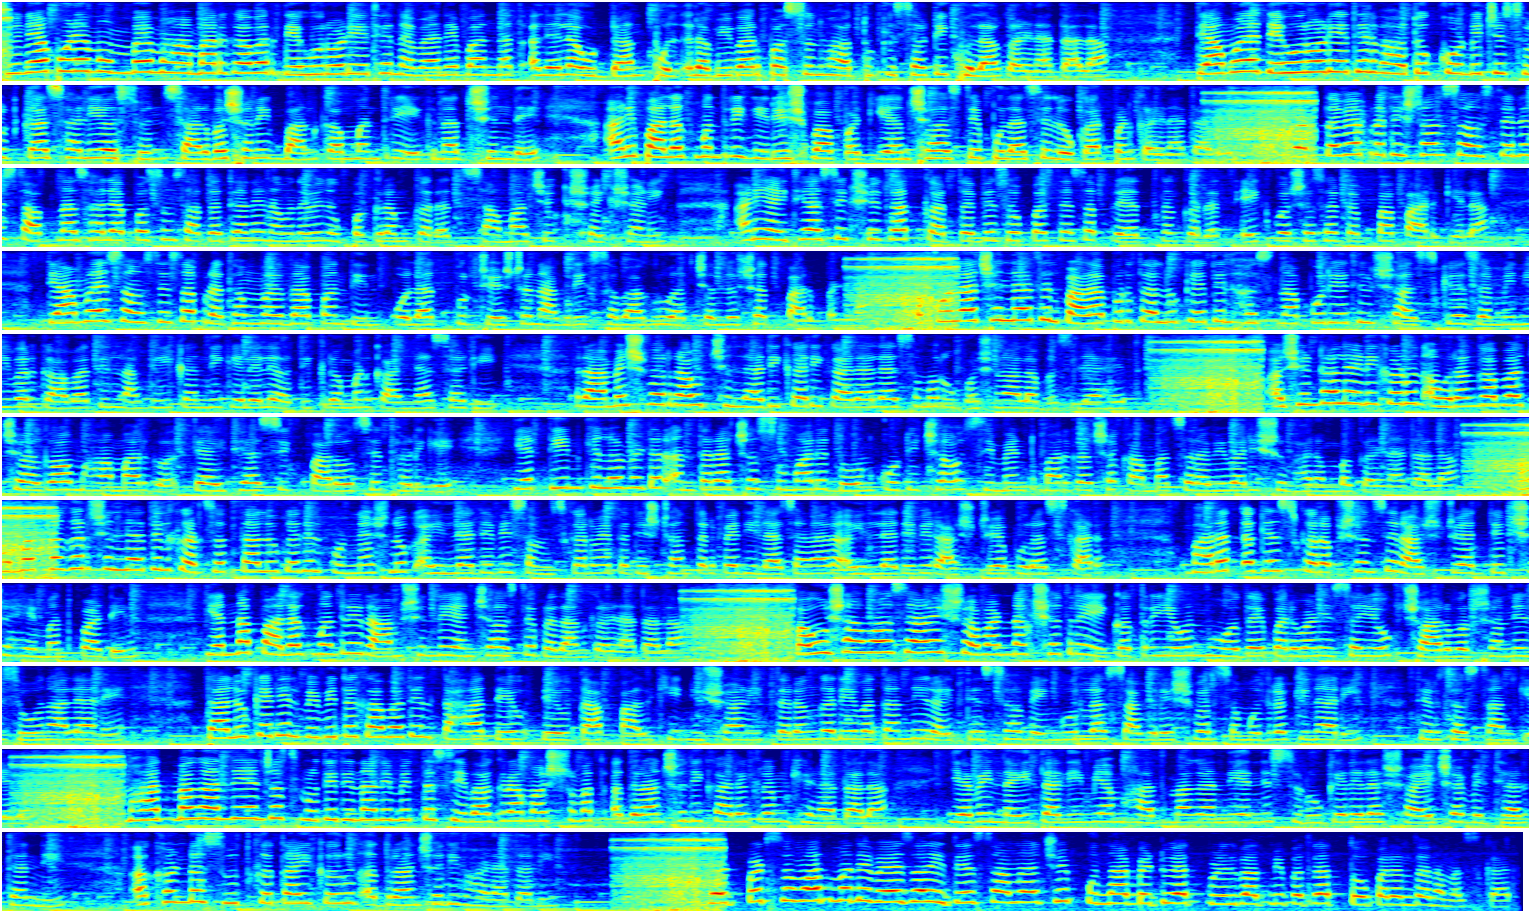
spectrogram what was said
जुन्या पुणे मुंबई महामार्गावर देहुरोड येथे नव्याने बांधण्यात आलेला उड्डाणपूल रविवारपासून वाहतुकीसाठी खुला करण्यात आला. त्यामुळे देहुरोड येथील वाहतूक कोंडीची सुटका झाली असून सार्वजनिक बांधकाम मंत्री एकनाथ शिंदे आणि पालकमंत्री गिरीश बापट यांच्या हस्ते पुलाचे लोकार्पण करण्यात आले. कर्तव्य प्रतिष्ठान संस्थेने स्थापना झाल्यापासून सातत्याने नवनवीन उपक्रम करत सामाजिक शैक्षणिक आणि ऐतिहासिक क्षेत्रात कर्तव्य जोपासण्याचा प्रयत्न करत एक वर्षाचा टप्पा पार केला. त्यामुळे संस्थेचा प्रथम वर्धापन दिन पोलादपूर ज्येष्ठ नागरिक सभागृहात जल्लोषात पार पडला. अकोला जिल्ह्यातील बाळापूर तालुक्यातील हसनापूर येथील शासकीय जमिनीवर गावातील नागरिकांनी केलेले अतिक्रमण काढण्यासाठी रामेश्वर राऊत जिल्हाधिकारी कार्यालयासमोर उपोषणाला बसले आहेत. अजिंठा लेणीकडून औरंगाबाद जळगाव महामार्ग ते ऐतिहासिक पारोचे थडगे या तीन किलोमीटर अंतराच्या सुमारे दोन कोटीच्या सिमेंट मार्गाच्या कामाचा रविवारी शुभारंभ करण्यात आला. अहमदनगर जिल्ह्यातील कर्जत तालुक्यातील पुण्यश्लोक अहिल्यादेवी संस्कारमय प्रतिष्ठानतर्फे दिला जाणारा अहिल्यादेवी राष्ट्रीय पुरस्कार भारत अगेन्स्ट करप्शनचे राष्ट्रीय अध्यक्ष हेमंत पाटील यांना पालकमंत्री राम शिंदे यांच्या हस्ते प्रदान करण्यात आला. पौष अमावस्या आणि श्रवण नक्षत्र एकत्र येऊन महोदय पर्वणीचा योग चार वर्षांनी जुळून आल्याने तालुक्यातील विविध गावातील दहा देव देवता पालखी निशाणी तरंग देवतांनी रैतेसह वेंगुर्ला सागरेश्वर समुद्रकिनारी तीर्थस्थान केले. महात्मा गांधी यांच्या स्मृतिदिनानिमित्त सेवाग्राम आश्रमात आदरांजली कार्यक्रम घेण्यात आला. यावेळी नई तालीम या महात्मा गांधी यांनी सुरू केलेल्या शाळेच्या विद्यार्थ्यांनी अखंड सूतकताई करून आदरांजली वाहण्यात आली. झटपट संवादमध्ये वेळ झाली इथेच सामन्याची पुन्हा भेटूयात पुढील बातमीपत्रात. तोपर्यंत नमस्कार.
